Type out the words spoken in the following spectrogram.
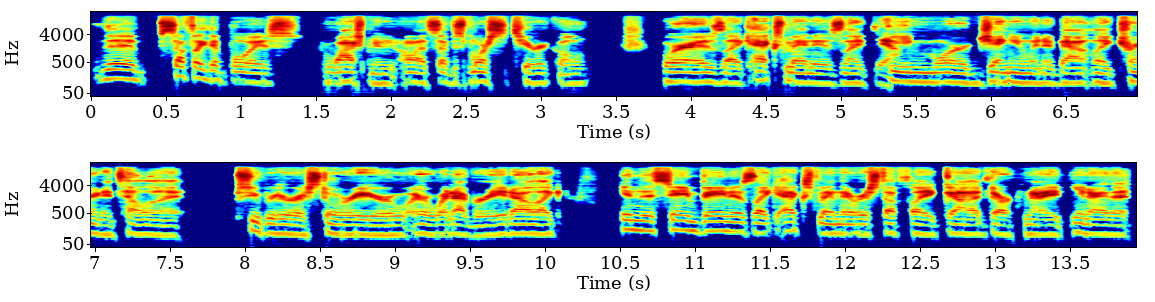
The stuff like the boys, Watchmen, all that stuff is more satirical. Whereas like X Men is like Yeah. being more genuine about like trying to tell a superhero story or or whatever. You know, like in the same vein as like X Men, there was stuff like uh, Dark Knight. You know that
